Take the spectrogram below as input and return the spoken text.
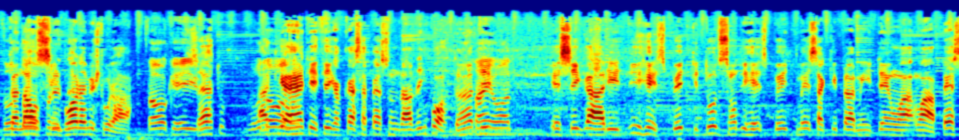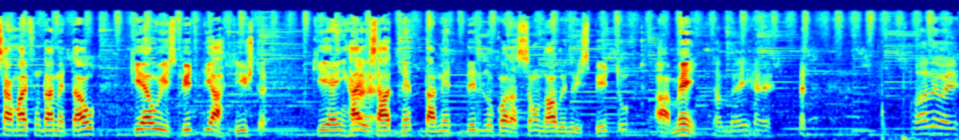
Doutor canal Alfredo. Simbora Misturar, tá ok. certo? Vou Aqui a gente fica com essa personalidade importante, Tá em ordem. esse gari de respeito, que todos são de respeito, mas esse aqui pra mim tem uma, uma peça mais fundamental, que é o espírito de artista, que é enraizado dentro da mente dele, no coração, na alma e no espírito. Amém. Também é. Valeu aí.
